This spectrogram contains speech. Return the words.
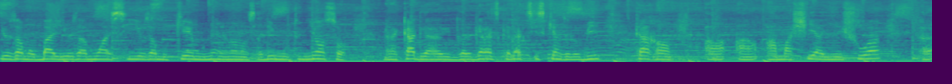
yo oza mobali yo oza mwasi yo oza moke monene nono c'est-à-dire motu nyonso mais na cadre ya galate 615 elobi car en, en, machi ya yeshua euh,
